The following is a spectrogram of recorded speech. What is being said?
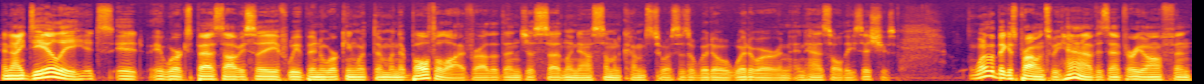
And ideally, it's it, it works best, obviously, if we've been working with them when they're both alive, rather than just suddenly now someone comes to us as a widow or widower and, and has all these issues. One of the biggest problems we have is that very often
